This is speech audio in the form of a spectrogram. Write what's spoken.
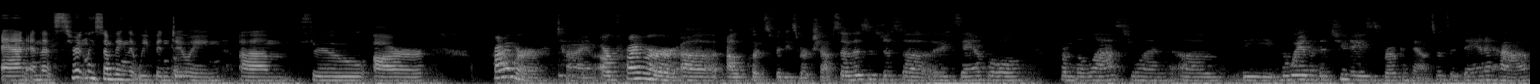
And, and that's certainly something that we've been doing um, through our primer time, our primer uh, outputs for these workshops. So this is just a, an example from the last one of the, the way that the two days is broken down. So it's a day and a half.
